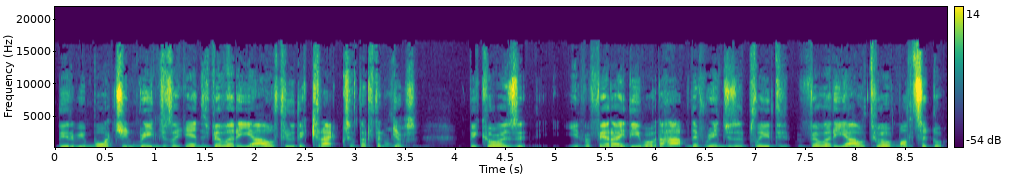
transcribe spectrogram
they'd have been watching Rangers against Villarreal through the cracks of their fingers because you have a fair idea what would have happened if Rangers had played Villarreal 12 months ago.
